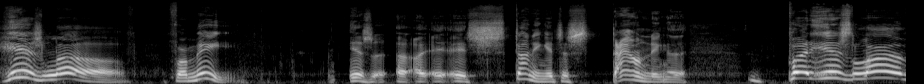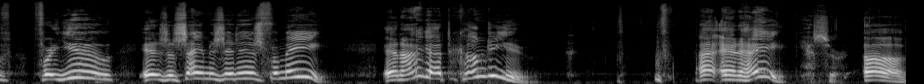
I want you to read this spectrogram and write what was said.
his love for me is a, a, a- it's stunning. It's astounding. Uh, but his love for you is the same as it is for me, and I got to come to you. Uh, and hey, Yes, sir. uh,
